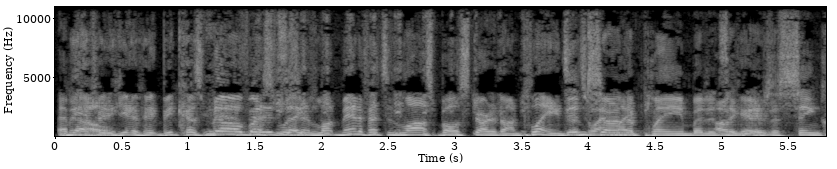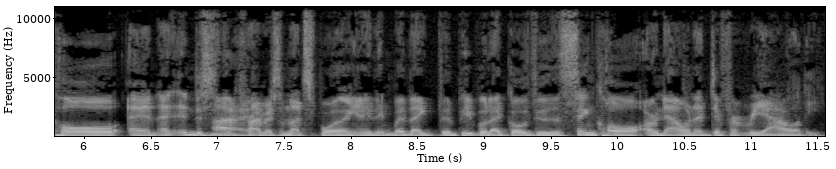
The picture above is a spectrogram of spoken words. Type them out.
I mean, No. if it- if it- because No, but Manifest, it's was like- in Manifest and Lost both started on planes. didn't start on like, a plane, but it's like there's a sinkhole, and, and, and this is All the right. premise. I'm not spoiling anything, but like the people that go through the sinkhole are now in a different reality.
